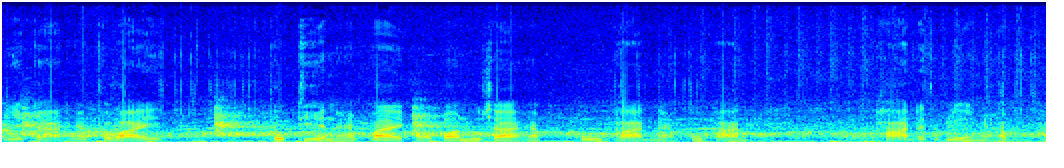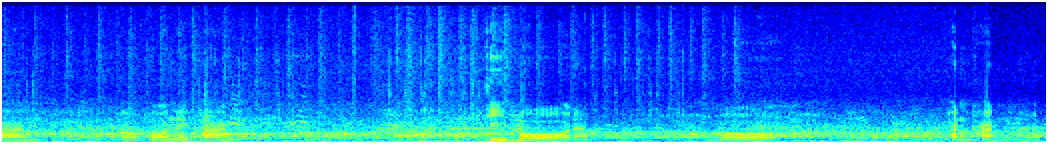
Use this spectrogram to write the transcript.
บรรยากาศนะครับถวาย ทูบเทียนนะครับไหว้ขอพรบูชาครับปู่ผ่านนะปู่ผ่าน ผ่านได้ทุกเรื่องนะครับ ผ่านขอพรให้ผ่าน ที่บ่อนะครับบ่อพันคันนะครับ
